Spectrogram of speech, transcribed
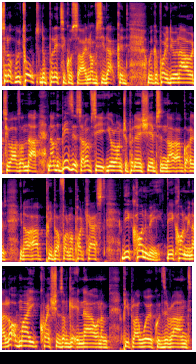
So look, we've talked the political side, and obviously that could we could probably do an hour or two hours on that. Now the business side, obviously your entrepreneurships, and I've got you know I have people that follow my podcast. The economy, the economy. Now a lot of my questions I'm getting now, and I'm, people I work with is around.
